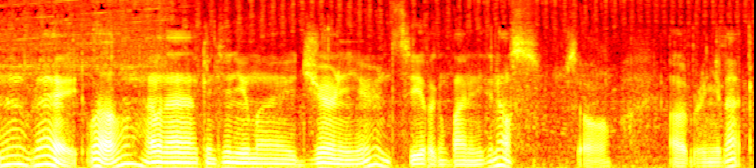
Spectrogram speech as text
Alright, well, I'm gonna continue my journey here and see if I can find anything else. So, I'll bring you back.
